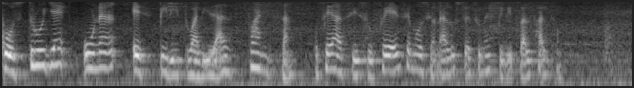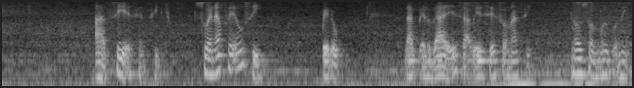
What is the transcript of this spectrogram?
construye una espiritualidad falsa. O sea, si su fe es emocional, usted es un espiritual falso. Así es sencillo. Suena feo, sí, pero las verdades a veces son así, no son muy bonitas.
